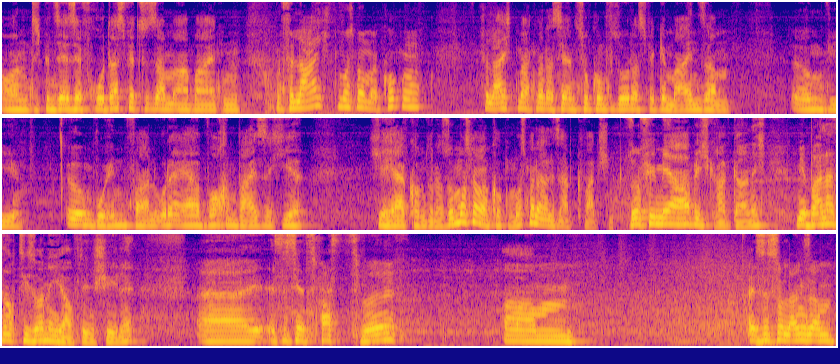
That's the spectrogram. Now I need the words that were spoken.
Und ich bin sehr, sehr froh, dass wir zusammenarbeiten. Und vielleicht muss man mal gucken, vielleicht macht man das ja in Zukunft so, dass wir gemeinsam irgendwie irgendwo hinfahren oder er wochenweise hier hierher kommt oder so. Muss man mal gucken, muss man alles abquatschen. So viel mehr habe ich gerade gar nicht. Mir ballert auch die Sonne hier auf den Schädel. Äh, es ist jetzt fast zwölf. Ähm, es ist so langsam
